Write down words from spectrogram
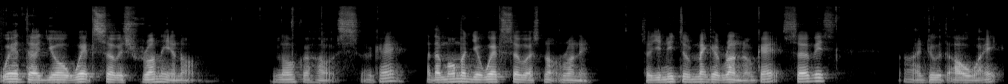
whether your web server is running or not. Localhost, okay? At the moment, your web server is not running. So you need to make it run, okay? Service, I do it all way.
